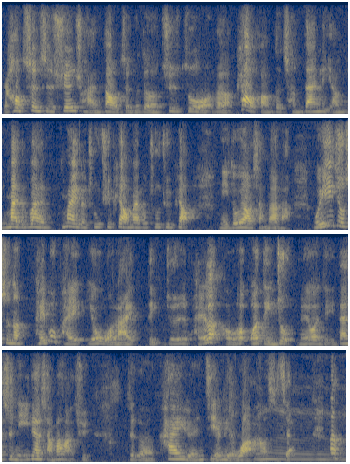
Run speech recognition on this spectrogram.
然后甚至宣传到整个的制作的票房的承担力啊，你卖的卖卖得出去票，卖不出去票，你都要想办法。唯一就是呢，赔不赔由我来顶，就是赔了我我顶住没问题，但是你一定要想办法去这个开源节流啊，哈，是这样。那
